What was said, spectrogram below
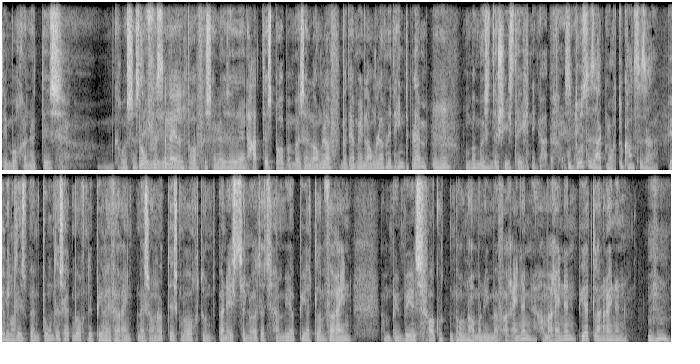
die machen halt das im großen Stil. Professionell. Professionell ist halt ein hartes Brot. Man muss einen Langlauf, man darf im Langlauf nicht hinten mhm. und man muss in der Schießtechnik auch dabei sein. Und du hast das auch gemacht, du kannst das auch, Biathlon. Ich habe das beim Bundesheer gemacht, ich bin Referent, mein Sohn hat das gemacht und beim SC Nord haben wir einen Biathlonverein und beim WSV Gutenbrunn haben wir noch immer Vereinen, haben wir Rennen, Biathlonrennen. Mhm.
